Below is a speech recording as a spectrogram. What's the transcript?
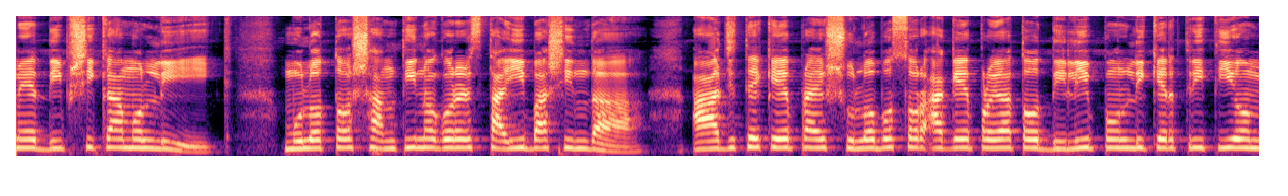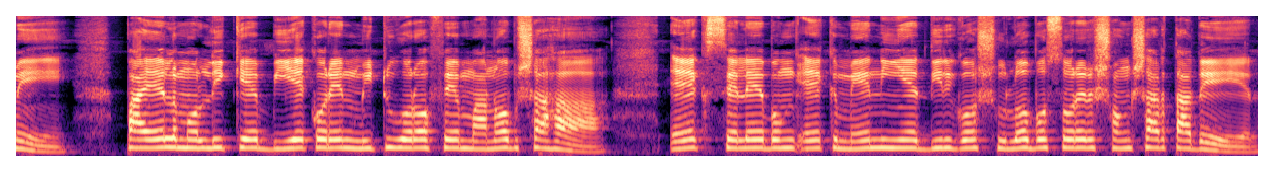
মেয়ে দীপশিকা মল্লিক। মূলত শান্তিনগরের স্থায়ী বাসিন্দা। আজ থেকে প্রায় ষোলো বছর আগে প্রয়াত দিলীপ মল্লিকের তৃতীয় মেয়ে। পায়েল মল্লিককে বিয়ে করেন মিটু ওরফে মানব সাহা। এক ছেলে এবং এক মেয়ে নিয়ে দীর্ঘ ষোলো বছরের সংসার তাদের।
